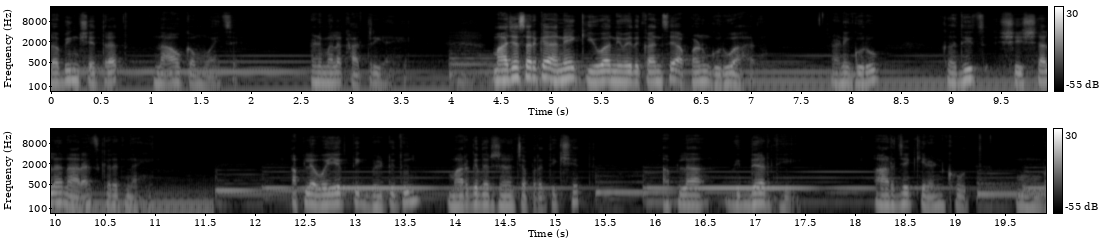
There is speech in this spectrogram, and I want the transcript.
dubbing क्षेत्रात नाव कमवायचे आणि मला खात्री आहे माझ्यासारख्या अनेक युवा निवेदकांचे आपण गुरु आहात. आणि गुरु कधीच शिष्याला नाराज करत नाही. आपल्या वैयक्तिक भेटीतून मार्गदर्शनाच्या प्रतीक्षेत आपला विद्यार्थी आर जे किरण खोत मुंबई.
